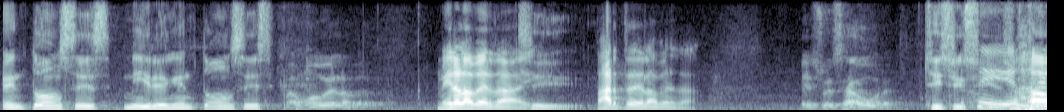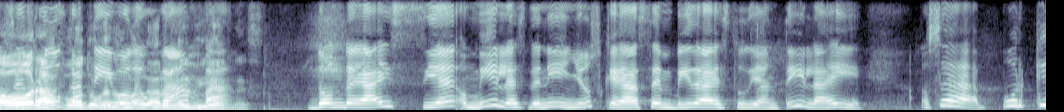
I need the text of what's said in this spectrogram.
entonces, miren, entonces, Vamos a ver la verdad. Mira la verdad ahí. Sí. Parte de la verdad. Eso es ahora. sí, sí, sí. Sí, esa es Ahora. la foto que nos mandaron el viernes. donde hay cien, miles de niños que hacen vida estudiantil ahí. O sea, ¿por qué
